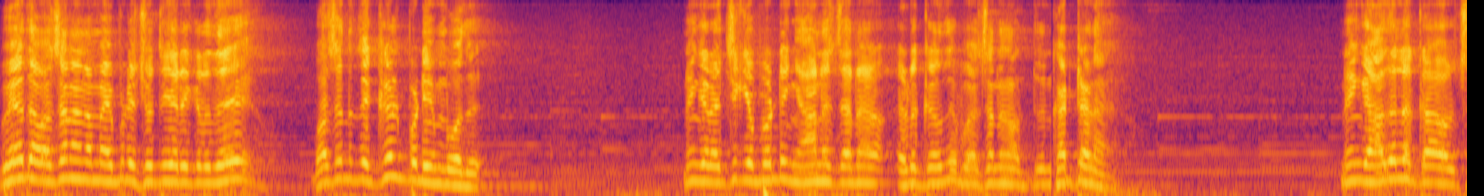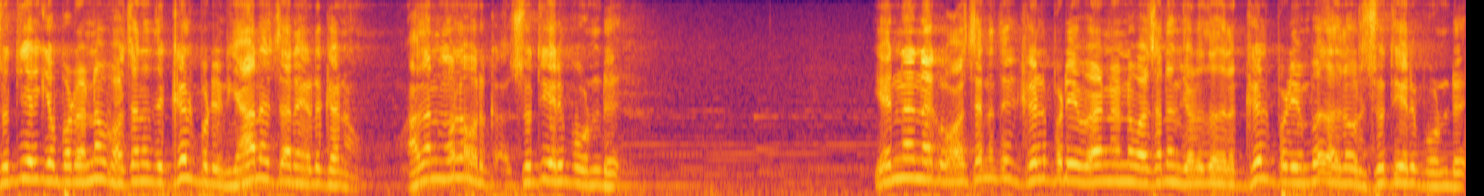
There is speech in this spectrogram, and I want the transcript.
வேத வசனம் நம்ம எப்படி சுத்திகரிக்கிறது வசனத்தை கீழ்ப்படியும் போது நீங்கள் ரசிக்கப்பட்டு ஞானஸ்தானம் எடுக்கிறது வசனத்தின் கட்டளை. நீங்கள் அதில் க சுத்திகரிக்கப்படணும் வசனத்தை கீழ்ப்படி ஞானஸ்தானம் எடுக்கணும். அதன் மூலம் ஒரு க- சுத்திகரிப்பு உண்டு. என்னென்ன வசனத்துக்கு கீழ்ப்படிய வேணும்னு வசனம் சொல்லுது அதில் கீழ்ப்படியும் போது அதில் ஒரு சுத்திகரிப்பு உண்டு.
